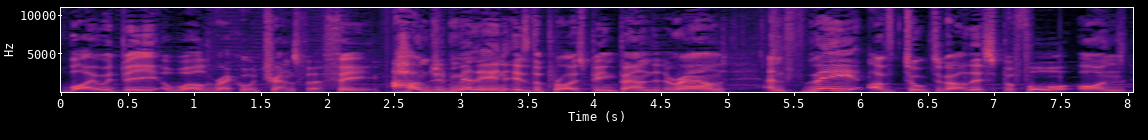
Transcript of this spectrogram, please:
why it would be a world record transfer fee. 100 million is the price being banded around, and for me, I've talked about this before on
